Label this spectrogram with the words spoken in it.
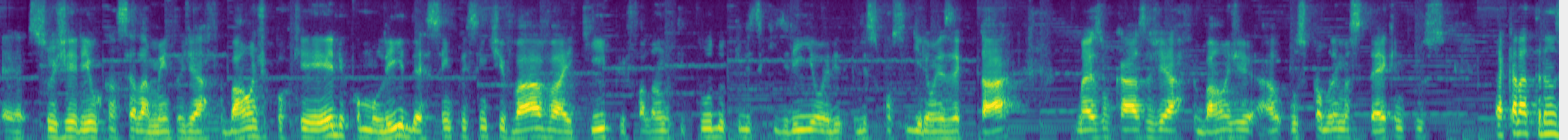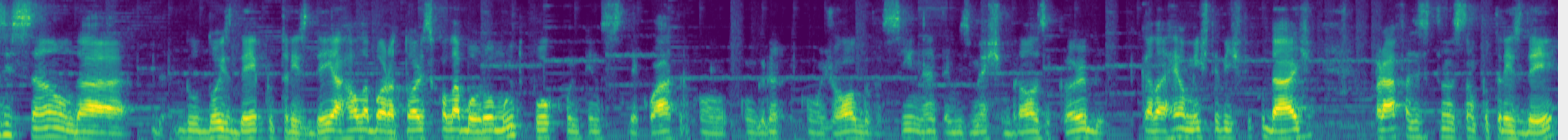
é, sugeriu o cancelamento de Earthbound porque ele, como líder, sempre incentivava a equipe, falando que tudo que eles queriam, eles conseguiriam executar. Mas no caso de Earthbound, os problemas técnicos daquela transição da, do 2D para o 3D, a HAL Laboratories colaborou muito pouco com o Nintendo 64, com, com, com jogos assim, né? Teve Smash Bros. e Kirby, porque ela realmente teve dificuldade para fazer essa transição para o 3D.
